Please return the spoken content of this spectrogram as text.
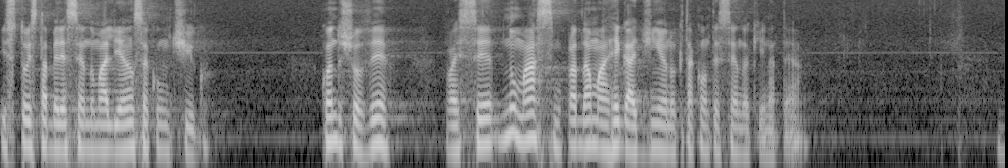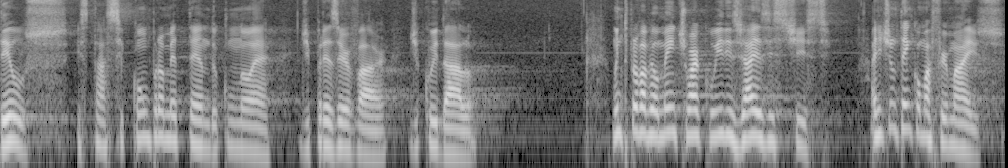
estou estabelecendo uma aliança contigo. Quando chover, vai ser, no máximo, para dar uma regadinha no que está acontecendo aqui na terra. Deus está se comprometendo com Noé de preservar, de cuidá-lo. Muito provavelmente o arco-íris já existisse. A gente não tem como afirmar isso.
